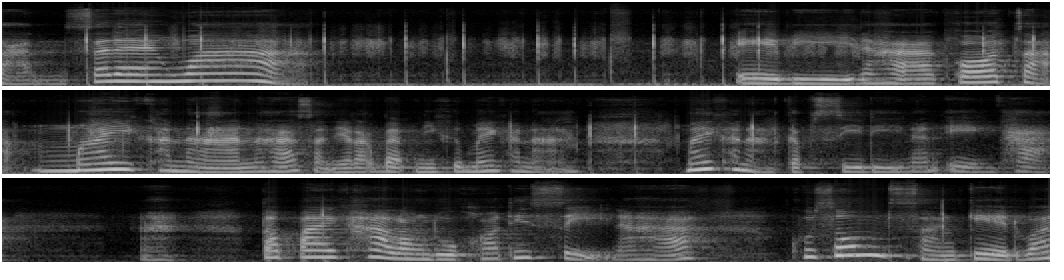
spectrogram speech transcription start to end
กัน แสดงว่า AB นะคะ ก็จะไม่ขนานนะคะ สัญลักษณ์แบบนี้คือไม่ขนาน ไม่ขนานกับ CD นั่นเองค่ะ ต่อไปค่ะลองดูข้อที่ 4 นะคะ ครูส้มสังเกตว่า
